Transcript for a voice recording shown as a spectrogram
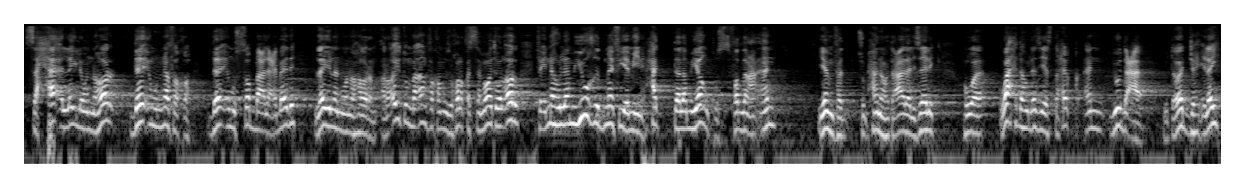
سحاء الليل والنهار دائم النفقة دائم الصب على عباده ليلا ونهارا. أرأيتم ما أنفق منذ خلق السماوات والأرض؟ فإنه لم يغض ما في يمينه حتى لم ينقص. فضلا عن أن ينفد سبحانه وتعالى. لذلك هو وحده الذي يستحق أن يدعى يتوجه إليه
